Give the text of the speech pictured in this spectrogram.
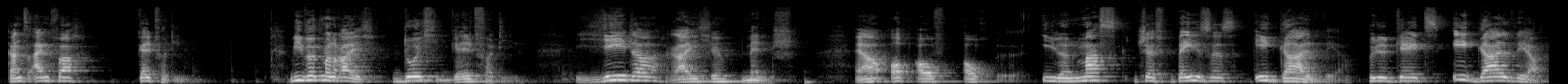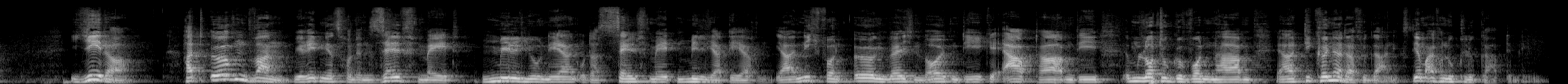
Ganz einfach, Geld verdienen. Wie wird man reich? Durch Geld verdienen. Jeder reiche Mensch, ja, ob auf auch Elon Musk, Jeff Bezos, egal wer, Bill Gates, egal wer, jeder hat irgendwann, wir reden jetzt von den Selfmade Millionären oder Selfmade Milliardären, ja, nicht von irgendwelchen Leuten, die geerbt haben, die im Lotto gewonnen haben, ja, die können ja dafür gar nichts. Die haben einfach nur Glück gehabt im Leben.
